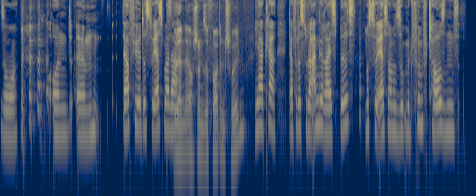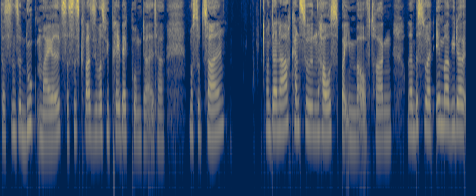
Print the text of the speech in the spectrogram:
so. und ähm, dafür, dass du erstmal Bist du da, dann auch schon sofort in Schulden? ja klar, dafür, dass du da angereist bist, musst du erstmal so mit 5000, das sind so Nuke Miles, das ist quasi sowas wie Payback-Punkte, Alter, musst du zahlen. Und danach kannst du ein Haus bei ihm beauftragen. Und dann bist du halt immer wieder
